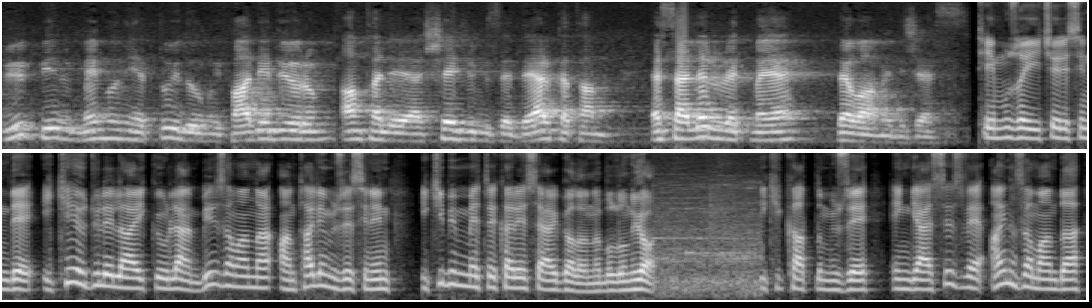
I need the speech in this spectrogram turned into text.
büyük bir memnuniyet duyduğumu ifade ediyorum. Antalya'ya, şehrimize değer katan eserler üretmeye devam edeceğiz. Temmuz ayı içerisinde iki ödüle layık görülen bir zamanlar Antalya Müzesi'nin 2000 metrekare sergi alanı bulunuyor. İki katlı müze engelsiz ve aynı zamanda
